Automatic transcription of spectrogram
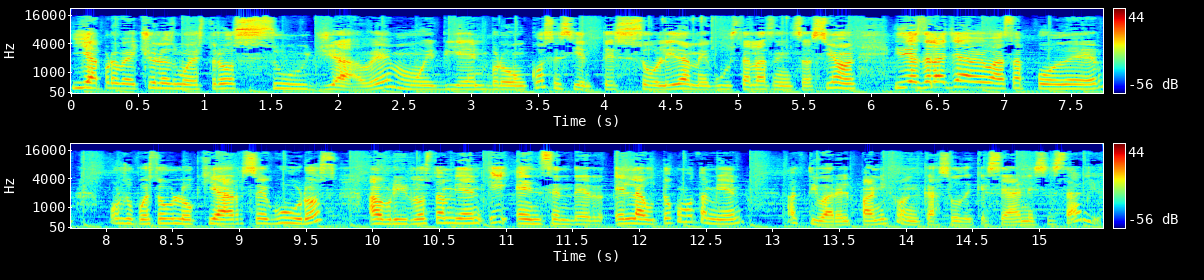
Y aprovecho y les muestro su llave, muy bien bronco, se siente sólida, me gusta la sensación. Y desde la llave vas a poder, por supuesto, bloquear seguros, abrirlos también y encender el auto, como también activar el pánico en caso de que sea necesario.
